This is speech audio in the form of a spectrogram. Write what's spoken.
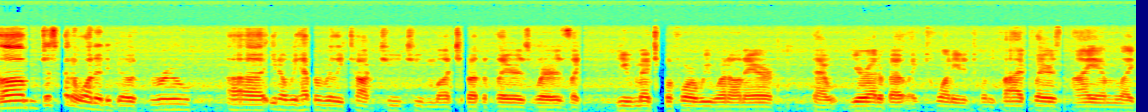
Um, just kind of wanted to go through. Uh, you know, we haven't really talked too too much about the players. Whereas, like you mentioned before we went on air, that you're at about like 20 to 25 players. I am like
